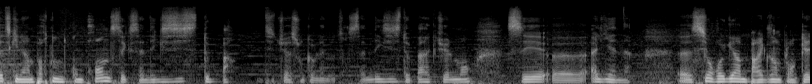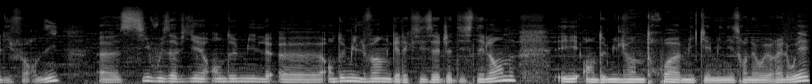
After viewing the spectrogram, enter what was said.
Fait, ce qu'il est important de comprendre, c'est que ça n'existe pas. Situation comme la nôtre. Ça n'existe pas actuellement, c'est alien. si on regarde par exemple en Californie, si vous aviez en, 2000, en 2020 Galaxy's Edge à Disneyland et en 2023 Mickey Minnie's Runaway Railway,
